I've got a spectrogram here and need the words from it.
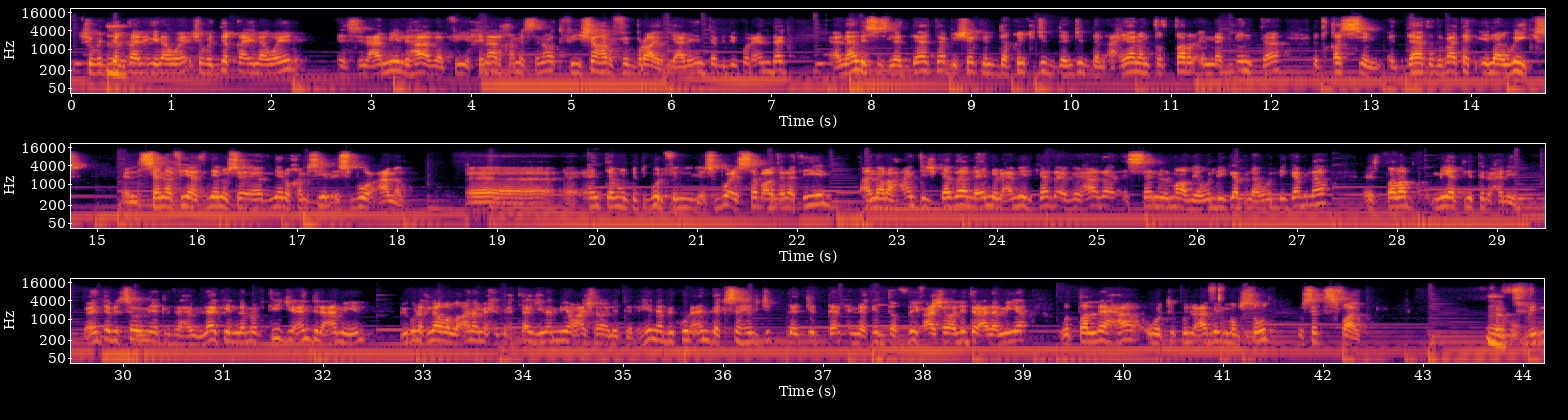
شوف الدقة إلى وين شوف الدقة إلى وين؟ العميل هذا في خلال خمس سنوات في شهر فبراير. يعني أنت بده يكون عندك analysis لل data بشكل دقيق جدا جدا. أحيانا تضطر إنك أنت تقسم ال data تبعتك إلى weeks السنة فيها 52 أسبوع عمل. آه، أنت ممكن تقول في الأسبوع ال 37 أنا راح أنتج كذا لأنه العميل كذا في هذا السنة الماضية واللي قبلها واللي قبلها طلب 100 لتر حليب. فأنت بتسوي 100 لتر حليب. لكن لما بتيجي عند العميل بيقول لك لا والله أنا محتاج إلى 110 لتر. هنا بيكون عندك سهل جدا جدا إنك أنت تضيف 10 لتر على 100 وتطلعها وتكون العميل مبسوط و satisfied.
